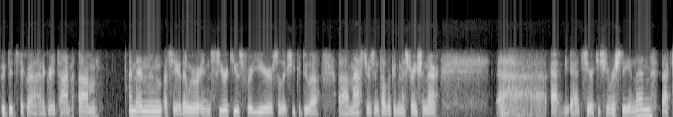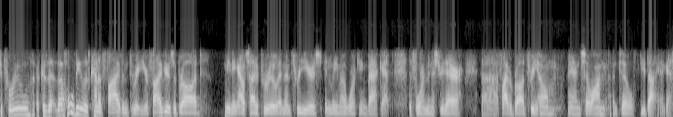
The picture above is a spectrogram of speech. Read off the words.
who did stick around had a great time. Um, and then let's see. Then we were in Syracuse for a year so that she could do a, a master's in public administration there uh, at at Syracuse University, and then back to Peru because the the whole deal is kind of five and three. You're five years abroad, meaning outside of Peru, and then three years in Lima working back at the foreign ministry there, uh, five abroad, three home, and so on until you die, I guess.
